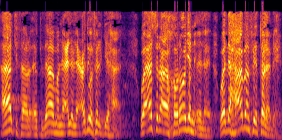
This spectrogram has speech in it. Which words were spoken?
أكثر إقداما على العدو في الجهاد وأسرع خروجا إليه وذهابا في طلبه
